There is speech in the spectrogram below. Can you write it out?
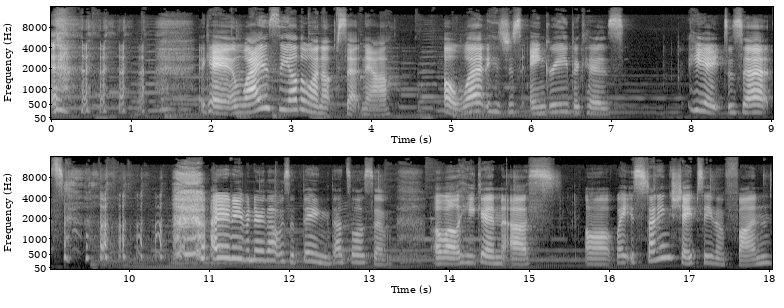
okay, and why is the other one upset now? Oh, what? He's just angry because he ate desserts. I didn't even know that was a thing. That's awesome. Oh, well, he can, uh, oh, wait, is studying shapes even fun?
